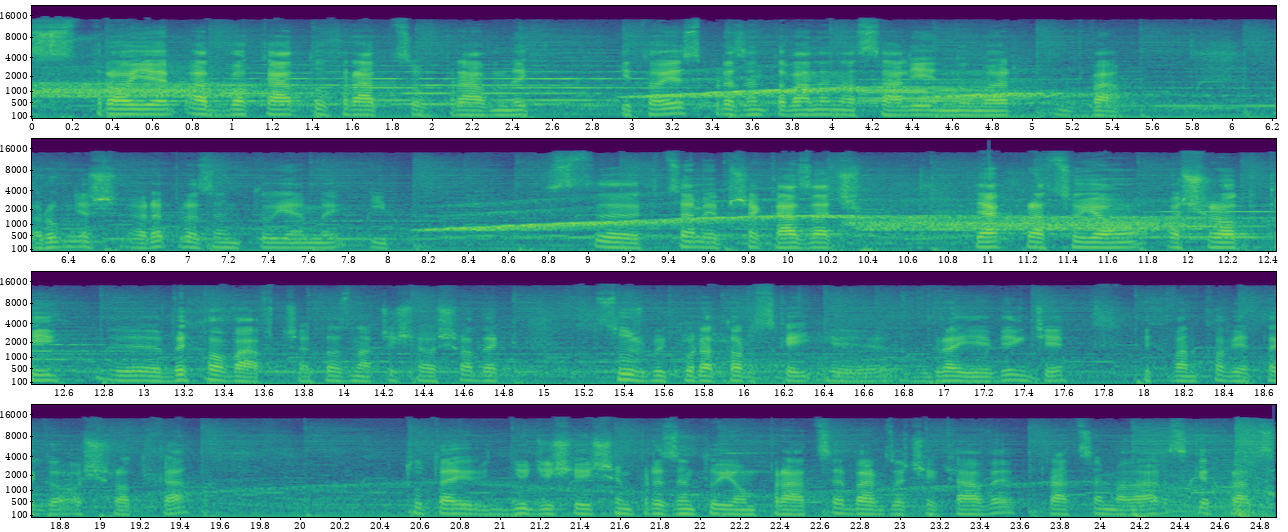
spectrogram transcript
stroje adwokatów, radców prawnych i to jest prezentowane na sali numer dwa. Również reprezentujemy i s- chcemy przekazać, jak pracują ośrodki e, wychowawcze, to znaczy się ośrodek służby kuratorskiej e, w Grajewie, gdzie wychowankowie tego ośrodka Tutaj w dniu dzisiejszym prezentują prace bardzo ciekawe, prace malarskie, prace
